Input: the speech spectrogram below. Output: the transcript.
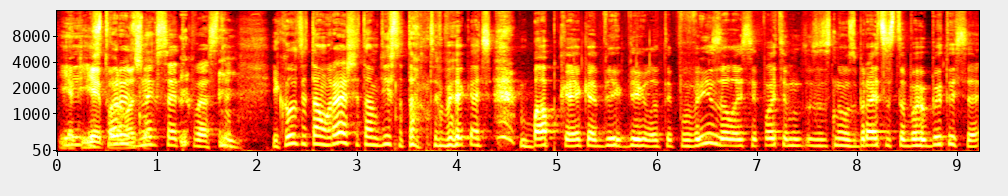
і, Як і створюють з них сайт-квести. І коли ти там граєш, і там дійсно там тебе якась бабка, яка бігла, типу, врізалась, і потім ну, збирається з тобою битися.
